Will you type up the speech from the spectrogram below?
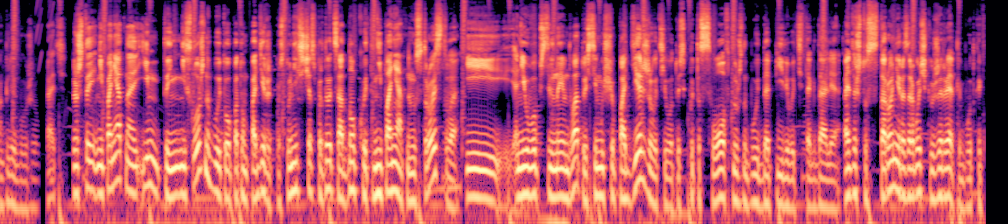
могли бы уже убрать. Потому что непонятно, им-то не сложно будет его потом поддерживать, просто у них сейчас продается одно какое-то непонятное устройство, и они его выпустили на M2, то есть им еще поддерживать его, то есть какой-то софт нужно будет допиливать и так далее. Понятно, что сторонние разработчики уже вряд ли будут как-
